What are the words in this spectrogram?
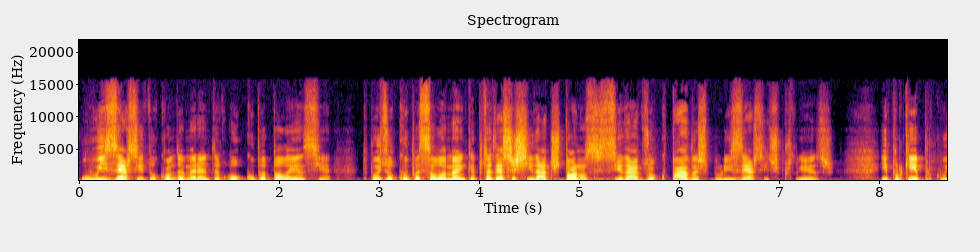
O exército do Conde de Amarante ocupa Palência, depois ocupa Salamanca. Portanto, essas cidades tornam-se cidades ocupadas por exércitos portugueses. E porquê? Porque o,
